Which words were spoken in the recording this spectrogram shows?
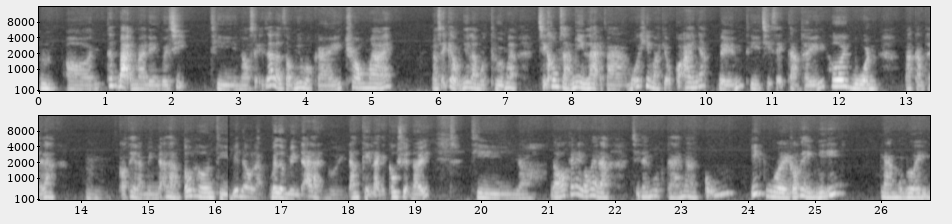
Ừ, uh, thất bại mà đến với chị thì nó sẽ rất là giống như một cái trauma ấy nó sẽ kiểu như là một thứ mà chị không dám nhìn lại và mỗi khi mà kiểu có ai nhắc đến thì chị sẽ cảm thấy hơi buồn và cảm thấy là um, có thể là mình đã làm tốt hơn thì biết đâu là bây giờ mình đã là người đang kể lại cái câu chuyện đấy. Thì uh, đó cái này có vẻ là chị thấy một cái mà cũng ít người có thể nghĩ là một người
